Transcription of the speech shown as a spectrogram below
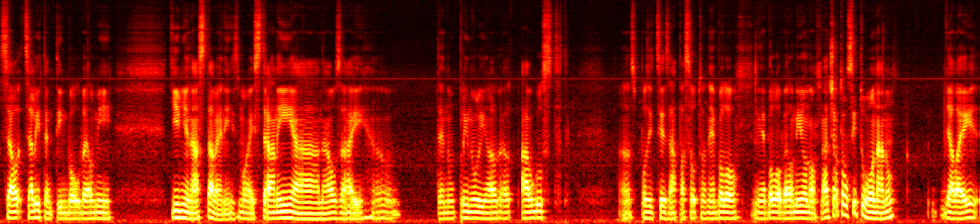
cel, celý ten tým bol veľmi divne nastavený z mojej strany a naozaj ten uplynulý august z pozície zápasov to nebolo, nebolo veľmi ono. Načrtol si tu Onanu ďalej.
